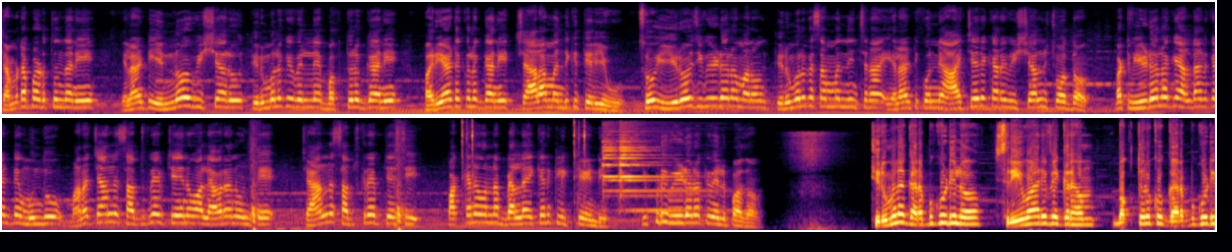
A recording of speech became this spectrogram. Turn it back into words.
చెమట పడుతుందని ఇలాంటి ఎన్నో విషయాలు తిరుమలకి వెళ్ళే భక్తులకు కానీ పర్యాటకులకు కానీ చాలా మందికి తెలియవు. సో ఈ రోజు వీడియోలో మనం తిరుమలకు సంబంధించిన ఇలాంటి కొన్ని ఆశ్చర్యకర విషయాలను చూద్దాం. బట్ వీడియోలోకి వెళ్ళడానికంటే ముందు మన ఛానల్ సబ్స్క్రైబ్ చేయని వాళ్ళు ఎవరైనా ఉంటే ఛానల్ సబ్స్క్రైబ్ చేసి పక్కనే ఉన్న బెల్ ఐకాన్ క్లిక్ చేయండి. ఇప్పుడు వీడియోలోకి వెళ్ళిపోదాం. తిరుమల గర్భగుడిలో శ్రీవారి విగ్రహం భక్తులకు గర్భగుడి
